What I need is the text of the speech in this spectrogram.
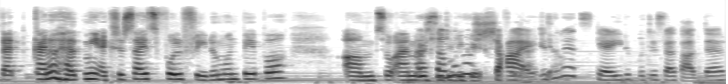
that kind of helped me exercise full freedom on paper um, so i'm For actually really grateful shy, that, isn't yeah. it scary to put yourself out there?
